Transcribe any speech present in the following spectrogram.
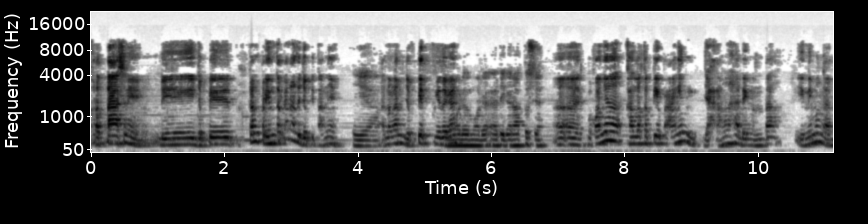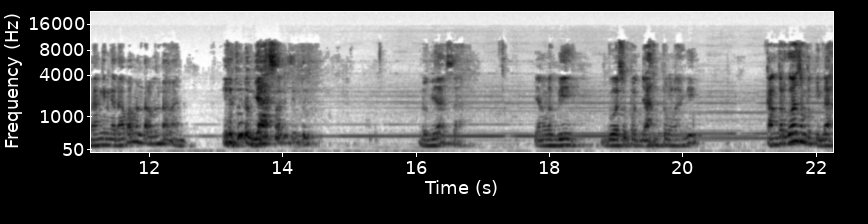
kertas nih dijepit. Kan printer kan ada jepitannya. Iya. Kadang kan jepit gitu kan. Model-model eh, 300 ya. Eh, eh, pokoknya kalau ketiup angin jarang lah ada yang mental. Ini mah nggak ada angin nggak ada apa mental mentalan itu udah biasa di situ. Udah biasa. Yang lebih gue support jantung lagi kantor gue sempet pindah.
